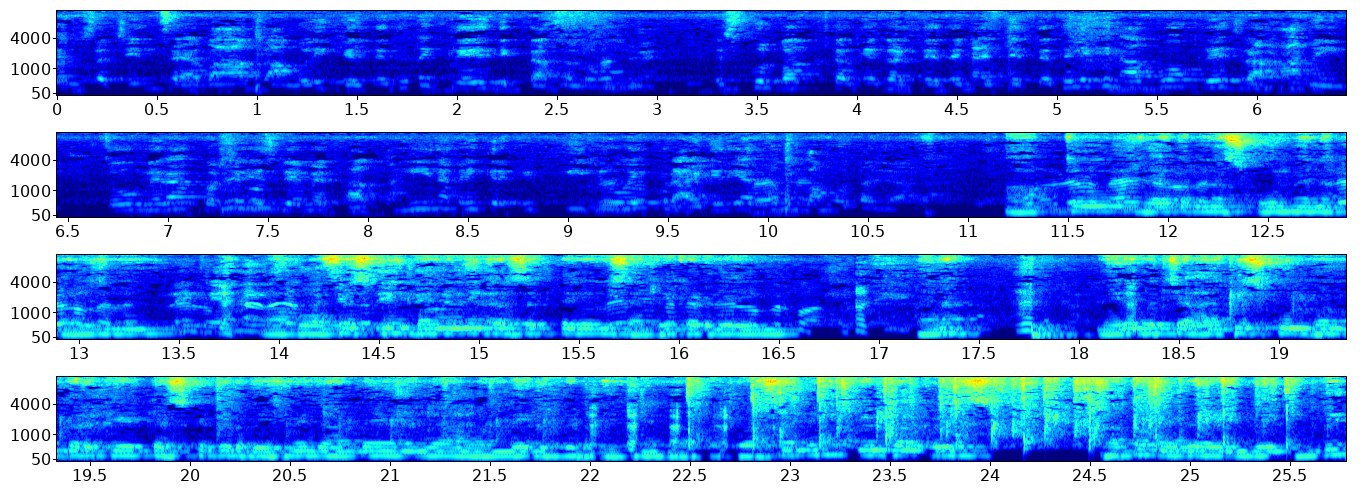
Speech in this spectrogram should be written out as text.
जब सचिन सहवाग गांगुली खेलते थे तो क्रेज दिखता था लोगों में। स्कूल बंक करके करते थे, मैच देखते थे, लेकिन अब वो क्रेज रहा नहीं। तो मेरा क्वेश्चन इसलिए में था, कहीं ना कहीं क्रिकेट की जो एक क्राइटेरिया कम होता जा रहा है। आप तो शायद अपना स्कूल में ना कॉलेज में आप ऑफ़िस भी बंद नहीं कर सकते क्योंकि सैलरी कट गई। है ना? मेरे बच्चे आज भी स्कूल बंद करके टेस्ट क्रिकेट देखने जाते हैं या वनडे क्रिकेट देखने जाते हैं। तो ऐसा नहीं उनका क्रेज खत्म हो गया। इंडियन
